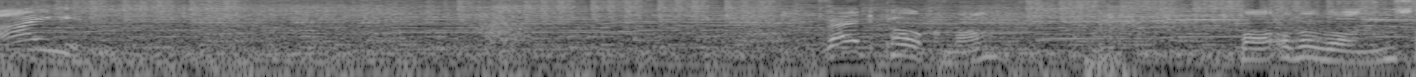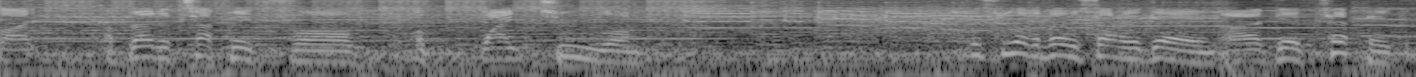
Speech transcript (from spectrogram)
I bred Pokemon for other runs, like I bred a Tepig for a White 2 run this was at the very start of the game. I gave Tepig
